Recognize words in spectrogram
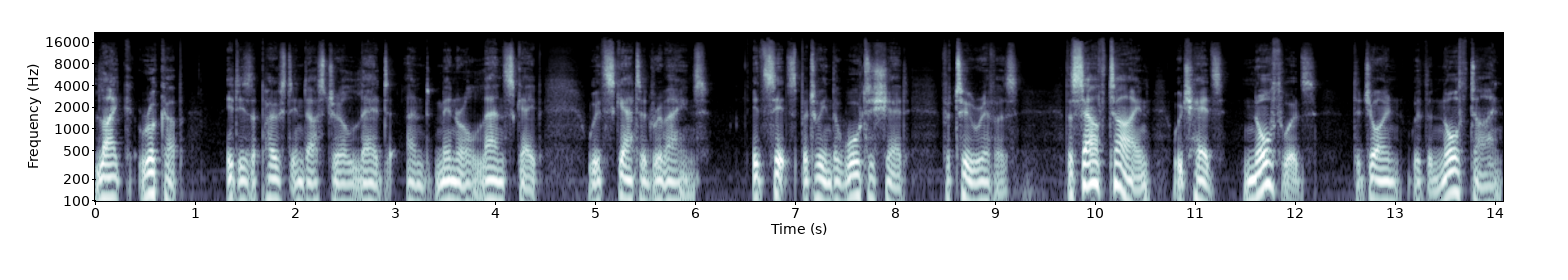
Like Rookhope, it is a post industrial lead and mineral landscape with scattered remains. It sits between the watershed for two rivers. The South Tyne, which heads northwards to join with the North Tyne,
